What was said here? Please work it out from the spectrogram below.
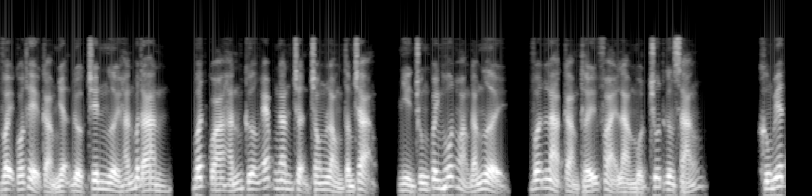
vậy có thể cảm nhận được trên người hắn bất an, bất quá hắn cưỡng ép ngăn trận trong lòng tâm trạng, nhìn chung quanh hốt hoảng đám người vẫn là cảm thấy phải làm một chút gương sáng. Không biết,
